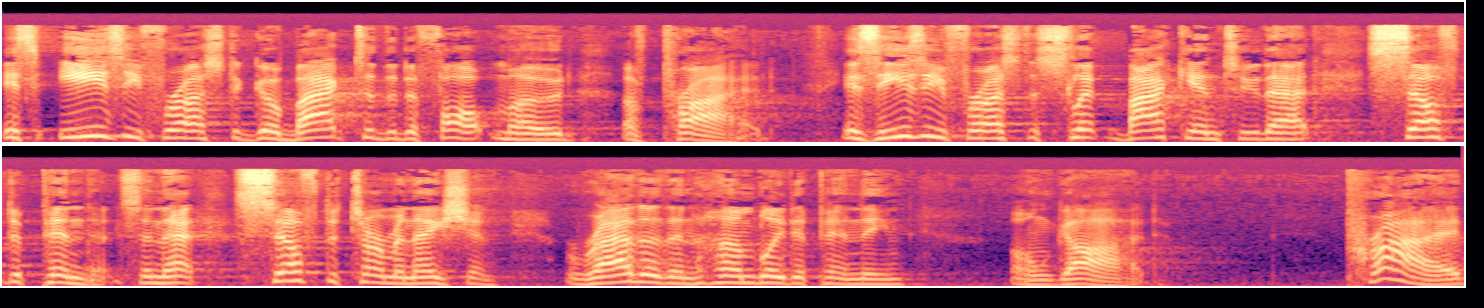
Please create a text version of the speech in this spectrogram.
It's easy for us to go back to the default mode of pride. It's easy for us to slip back into that self dependence and that self determination rather than humbly depending on God. Pride,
